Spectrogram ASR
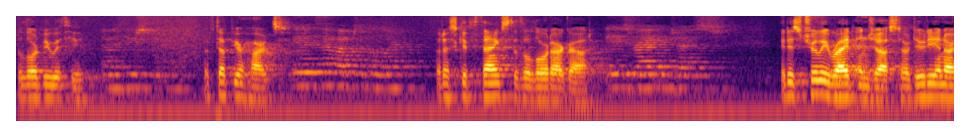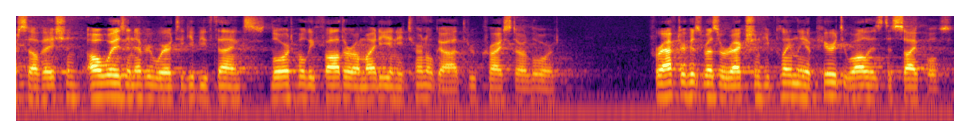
The Lord be with you. And with your. Lift up your hearts. Up to the Lord. Let us give thanks to the Lord our God. It is right and just. It is truly right and just, our duty and our salvation, always and everywhere to give you thanks, Lord, Holy Father, Almighty and eternal God, through Christ our Lord. For after his resurrection, he plainly appeared to all his disciples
